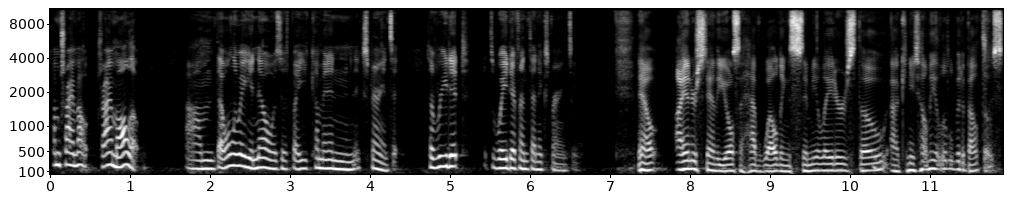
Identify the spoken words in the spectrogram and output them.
Come try them out. Try them all out. Um, the only way you know is if you come in and experience it. To read it, it's way different than experiencing it. Now, I understand that you also have welding simulators, though. Uh, can you tell me a little bit about those?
